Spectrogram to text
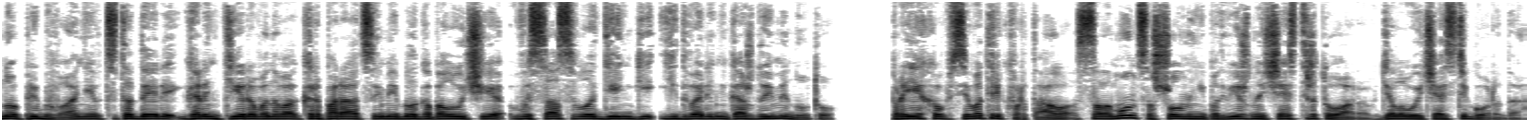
но пребывание в цитадели гарантированного корпорациями благополучия высасывало деньги едва ли не каждую минуту. Проехав всего три квартала, Соломон сошел на неподвижную часть тротуара в деловой части города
